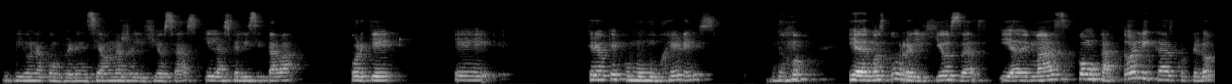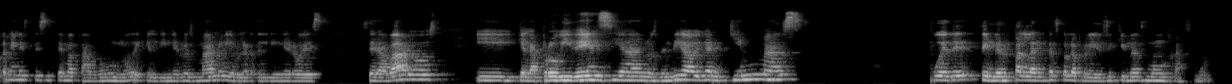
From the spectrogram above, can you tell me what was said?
di una conferencia a unas religiosas y las felicitaba porque eh, creo que como mujeres, ¿no? Y además como religiosas y además como católicas, porque luego también está ese tema tabú, ¿no? De que el dinero es malo y hablar del dinero es ser avaros y que la providencia nos bendiga. Oigan, ¿quién más puede tener palancas con la providencia que unas monjas, ¿no?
